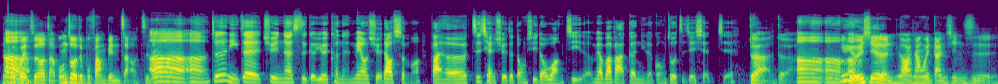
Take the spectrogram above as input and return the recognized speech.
那会不会之后找工作就不方便找之类的？嗯嗯，就是你在去那四个月，可能没有学到什么，反而之前学的东西都忘记了，没有办法跟你的工作直接衔接。对啊，对啊，嗯嗯，因为有一些人就好像会担心是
